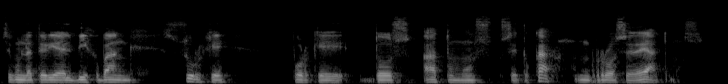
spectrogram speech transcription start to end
según la teoría del Big Bang, surge porque dos átomos se tocaron, un roce de átomos.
